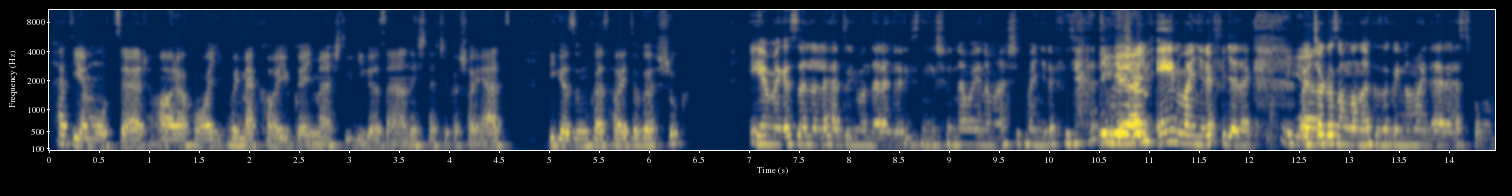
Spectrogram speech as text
hát ilyen módszer arra, hogy, hogy meghalljuk egymást úgy igazán, és ne csak a saját igazunkat hajtogassuk. Igen, meg ezzel le lehet úgymond ellenőrizni is, hogy nem olyan a másik mennyire figyel. Igen. És hogy én mennyire figyelek. Igen. Hogy csak azon gondolkozok, hogy na majd erre ezt fogom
